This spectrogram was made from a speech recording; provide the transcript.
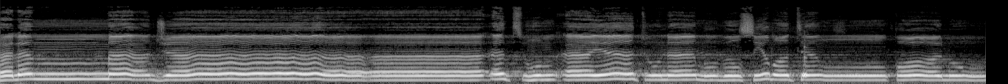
فلما جاءتهم آياتنا مبصرة قالوا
